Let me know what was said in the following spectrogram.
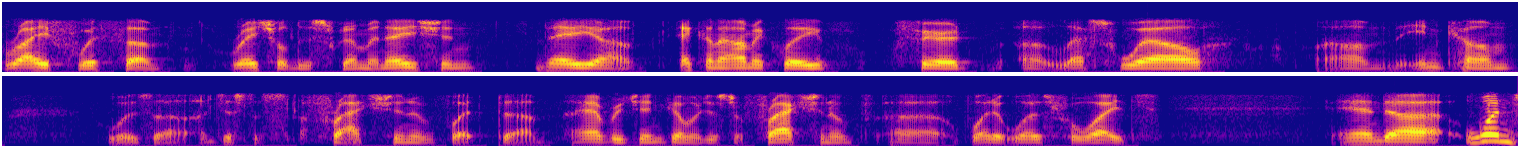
rife with um, racial discrimination. They uh, economically fared uh, less well. Um, the income was uh, just a, fraction of what uh, average income was just a fraction of uh, what it was for whites. And uh, one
